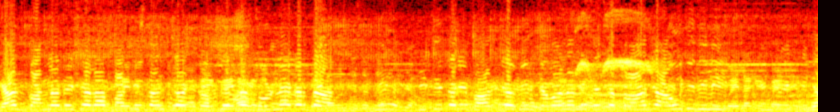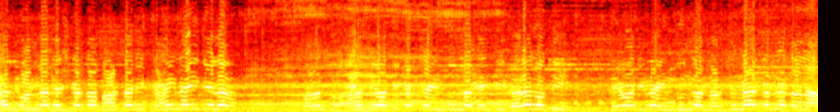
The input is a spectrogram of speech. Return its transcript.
याच बांगलादेशाला पाकिस्तानच्या कब्जेचा सोडण्याकरता कितीतरी भारतीय वीर जवानांनी त्यांच्या प्राणाची आहुती दिली. याच बांगलादेशकरता भारताने काही नाही केलं. परंतु आज जेव्हा तिकडच्या हिंदूंना त्यांची गरज होती तेव्हा तिकडे हिंदूंचा नरसंहार करण्यात आला.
